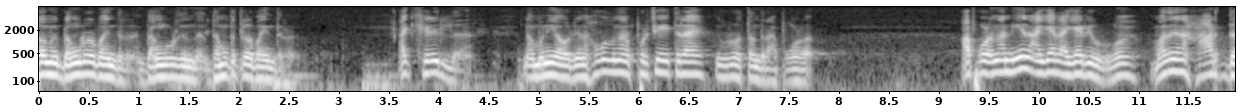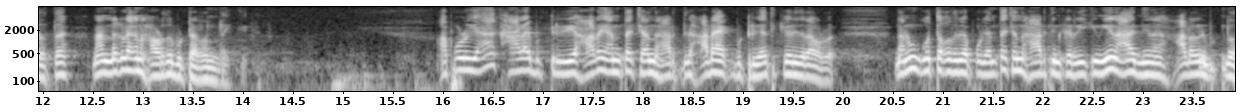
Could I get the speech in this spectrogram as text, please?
ದೊಮ್ಮೆ ಬೆಂಗಳೂರು ಬಂದರು ಬೆಂಗ್ಳೂರಿಂದ ದಂಪತಿಗಳು ಬಂದರು ಆಕೆ ಹೇಳಿಲ್ಲ ನಮ್ಮ ಮನೆಯವ್ರು ಏನು, ಹೌದು ನಾನು ಪರಿಚಯ ಐತಿಲ್ಲ, ಇವರು ತಂದ್ರೆ ಅಪ್ಪಗಳು ಅಪ್ಪಗಳು ನಾನು ಏನು ಆಗ್ಯಾರ ಆಗ್ಯಾರ ಇವರು. ಮೊದಲೇನು ಹಾಡ್ತಿರ್ತ ನಾನು ನಗಡಾಗ ಹಾಡ್ದು ಬಿಟ್ಟಾರ ಆಕೆ. ಅಪ್ಪಳು, ಯಾಕೆ ಹಾಡ ಬಿಟ್ಟಿರಿ? ಹಾಡ ಎಂಥ ಚಂದ ಹಾಡ್ತೀರಿ? ಹಾಡ ಯಾಕೆ ಬಿಟ್ರಿ ಅಂತ ಕೇಳಿದ್ರು ಅವರು. ನನಗೂ ಗೊತ್ತಾಗೋದ್ರಿ ಅಪ್ಪಳು ಎಂಥ ಚಂದ ಹಾಡ್ತೀನಿ ಕರೆ ಈಗ ಏನು ಆದ ನೀನು ಹಾಡೋದು ಬಿಟ್ಟು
